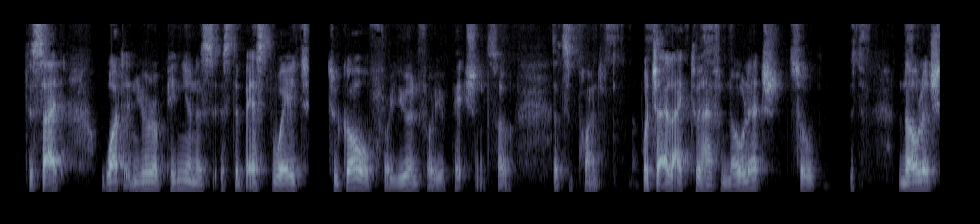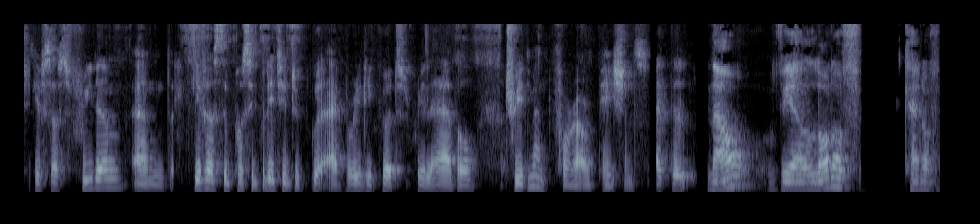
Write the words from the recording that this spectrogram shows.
decide what, in your opinion, is, is the best way to, to go for you and for your patient. So that's the point which I like to have knowledge. So knowledge gives us freedom and gives us the possibility to have really good, reliable treatment for our patients. The now, there are a lot of kind of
